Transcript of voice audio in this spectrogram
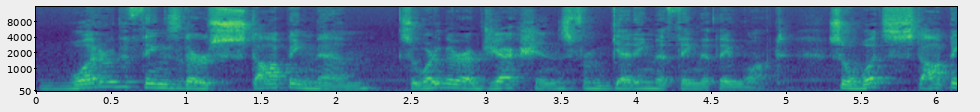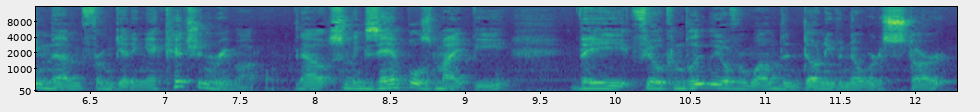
what are the things that are stopping them. So, what are their objections from getting the thing that they want? So, what's stopping them from getting a kitchen remodel? Now, some examples might be they feel completely overwhelmed and don't even know where to start.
